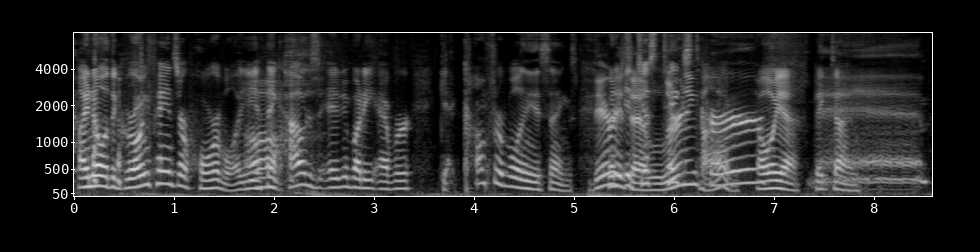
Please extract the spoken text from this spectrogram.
I know the growing pains are horrible, and you think, Oh. how does anybody ever get comfortable in these things? There But is a takes learning curve. Oh yeah, big time.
